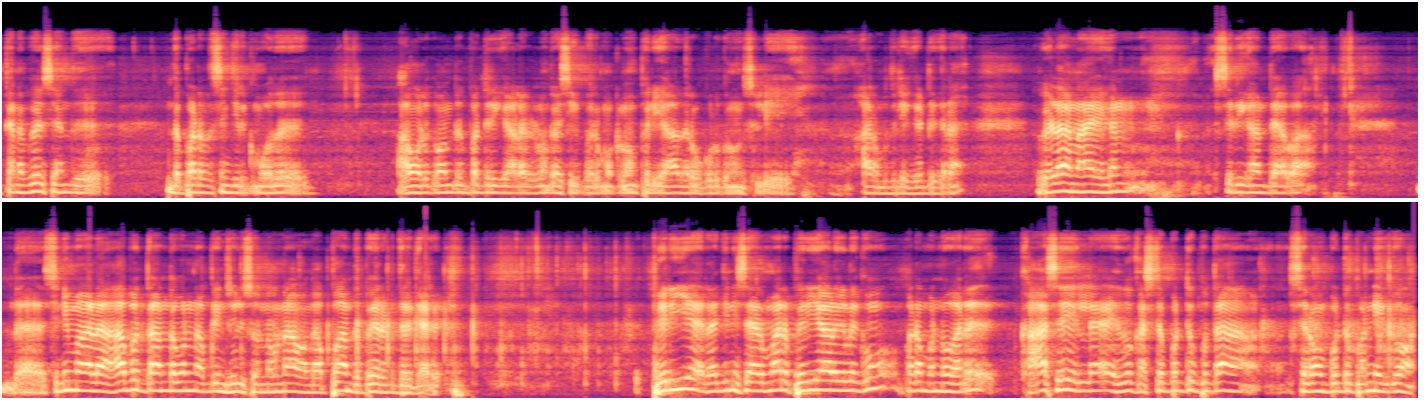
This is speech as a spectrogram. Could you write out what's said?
இத்தனை பேர் சேர்ந்து இந்த படத்தை செஞ்சுருக்கும் போது அவங்களுக்கு வந்து பத்திரிகையாளர்களும் ரசிக பெருமக்களும் பெரிய ஆதரவு கொடுக்கணும்னு சொல்லி ஆரம்பத்திலே கேட்டுக்கிறேன். விழா நாயகன் ஸ்ரீகாந்த் தேவா. இந்த சினிமாவில் ஆபத்தாந்தவன் அப்படின்னு சொல்லி சொன்னோம்னா அவங்க அப்பா அந்த பேர் எடுத்திருக்காரு. பெரிய ரஜினி சார் மாதிரி பெரிய ஆளுகளுக்கும் படம் பண்ணுவார். காசே இல்லை. ஏதோ கஷ்டப்பட்டு இப்போ தான் சிரமப்பட்டு பண்ணியிருக்கோம்.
